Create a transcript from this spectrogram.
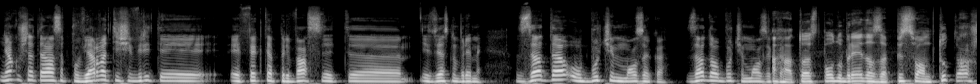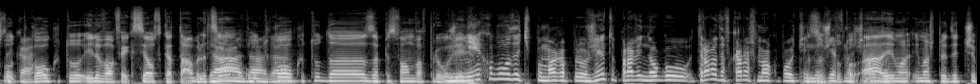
някой ще трябва да се повярват и ще видите ефекта при вас след е, известно време. За да обучим мозъка. За да обучим мозъка. Аха, т.е. по-добре е да записвам тук, Точно отколкото или в екселска таблица, Да, да, отколкото да. записвам в приложение. Не е хубаво да ти помага приложението, прави много. Трябва да вкарваш малко повече енергия в началото. а, има, имаш предвид, че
